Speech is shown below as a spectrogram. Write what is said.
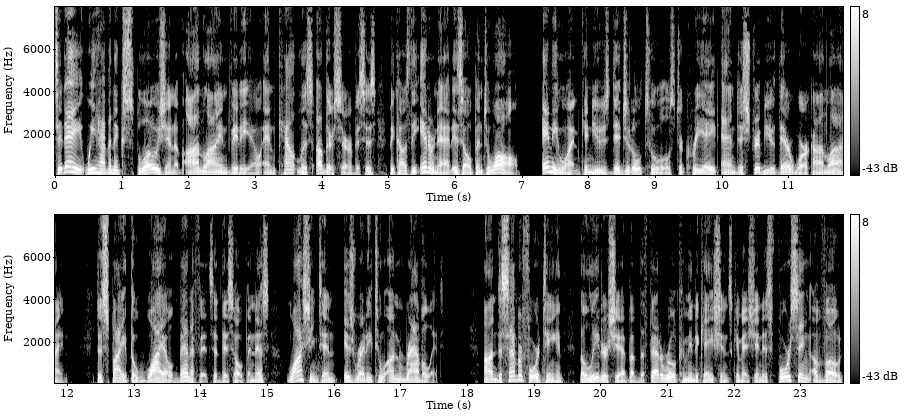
Today, we have an explosion of online video and countless other services because the internet is open to all. Anyone can use digital tools to create and distribute their work online. Despite the wild benefits of this openness, Washington is ready to unravel it. On December 14th, the leadership of the Federal Communications Commission is forcing a vote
